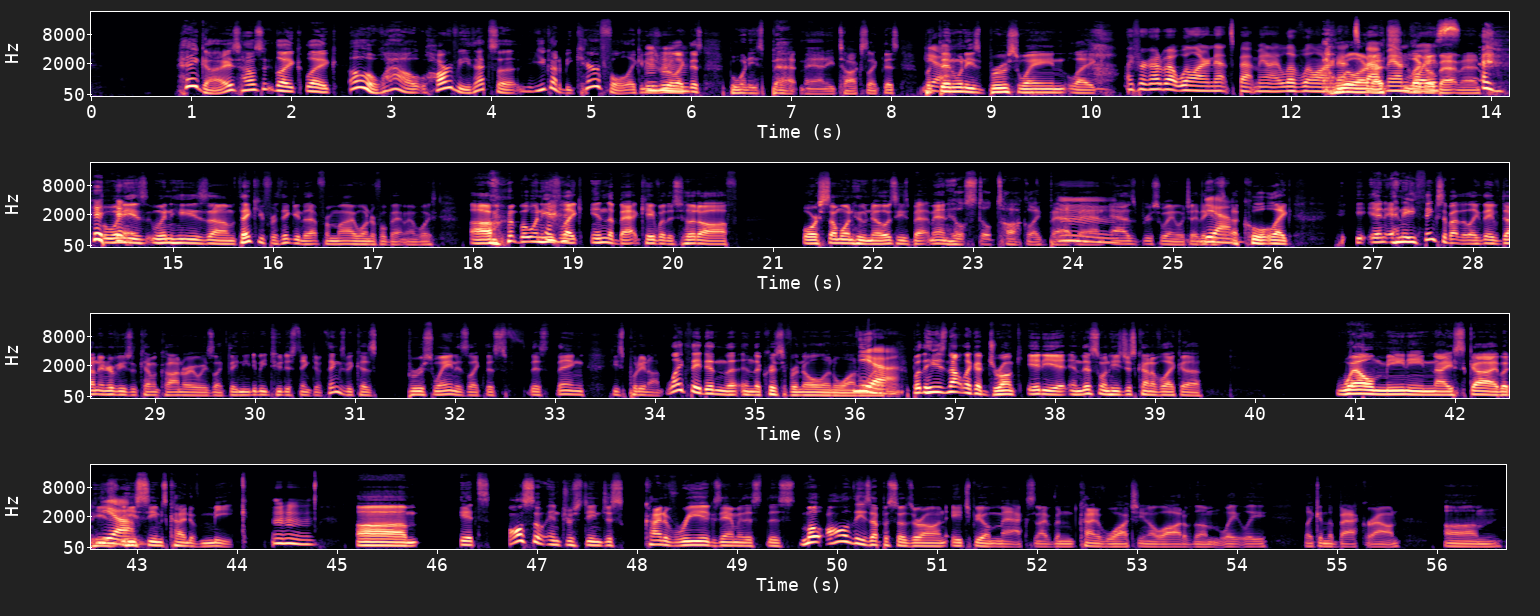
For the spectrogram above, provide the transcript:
Hey guys, how's it like? Like, oh wow, Harvey, that's a you got to be careful. Like, and he's real like this. But when he's Batman, he talks like this. But Mm-hmm. Yeah. then when he's Bruce Wayne, like I forgot about Will Arnett's Batman. I love Will Arnett's Will Arnett's Batman Lego voice. Batman. But when he's when he's um, thank you for thinking of that from my wonderful Batman voice. Uh, but when he's like in the Batcave with his hood off, or someone who knows he's Batman, he'll still talk like Batman as Bruce Wayne, which I think Mm. Yeah. is a cool like. And and he thinks about that like they've done interviews with Kevin Conroy where he's like they need to be two distinctive things because Bruce Wayne is like this this thing he's putting on like they did in the in the Christopher Nolan one. where- Yeah. but he's not like a drunk idiot. In this one, he's just kind of like a well-meaning, nice guy, but he's, Yeah. he seems kind of meek. Mm-hmm. Um, it's also interesting, just kind of re-examine this. This mo- all of these episodes are on HBO Max, and I've been kind of watching a lot of them lately, like in the background. Um,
